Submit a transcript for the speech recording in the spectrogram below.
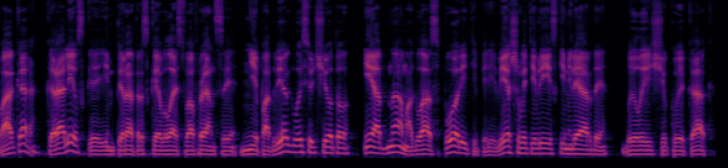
Пока королевская и императорская власть во Франции не подверглась учету, и одна могла спорить и перевешивать еврейские миллиарды, было еще кое-как.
